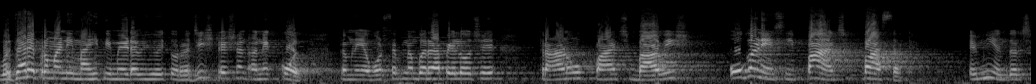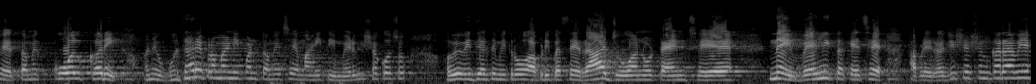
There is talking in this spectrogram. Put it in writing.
વધારે પ્રમાણની માહિતી મેળવવી હોય તો રજિસ્ટ્રેશન અને કોલ તમને અહીંયા વોટ્સએપ નંબર આપેલો છે. ત્રાણું પાંચ બાવીસ ઓગણએંસી પાંચ બાસઠ. એમની અંદર છે, તમે કોલ કરી અને વધારે પ્રમાણની પણ તમે છે, માહિતી મેળવી શકો છો. હવે વિદ્યાર્થી મિત્રો, આપણી પાસે રાહ જોવાનો ટાઈમ છે. નહીં, વહેલી તકે છે. આપણે રજીસ્ટ્રેશન કરાવીએ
